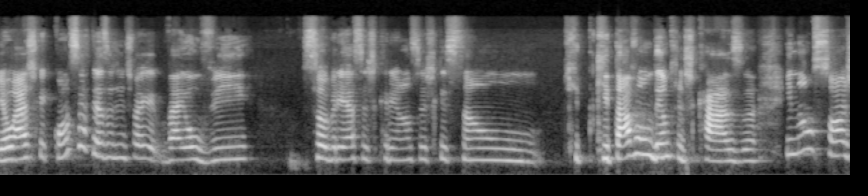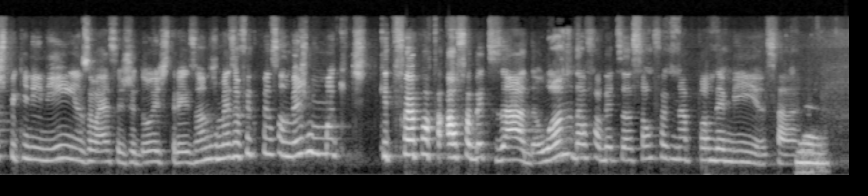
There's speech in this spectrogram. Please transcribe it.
Eu acho que com certeza a gente vai, vai ouvir sobre essas crianças que são que estavam dentro de casa, e não só as pequenininhas ou essas de dois, três anos, mas eu fico pensando mesmo uma que, que foi alfabetizada. O ano da alfabetização foi na pandemia, sabe? É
